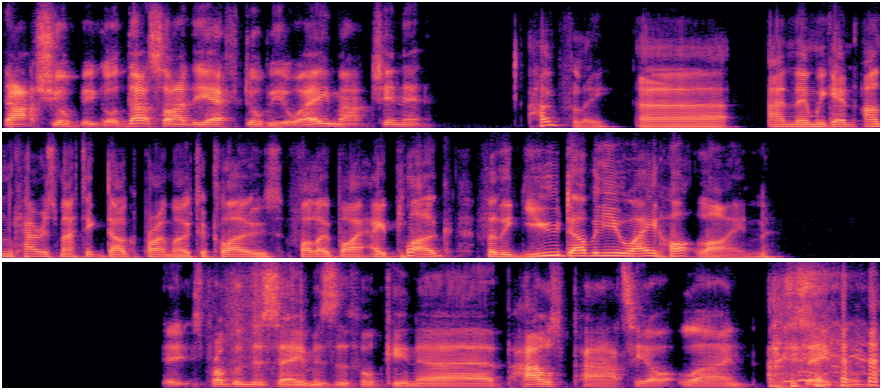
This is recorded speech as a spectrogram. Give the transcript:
That should be good. That's like the FWA match, isn't it? hopefully. Uh, and then we get an uncharismatic Doug promo to close, followed by a plug for the UWA hotline. It's probably the same as the fucking uh, house party hotline. Same one.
